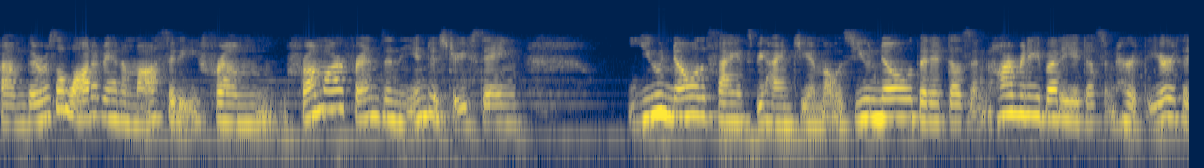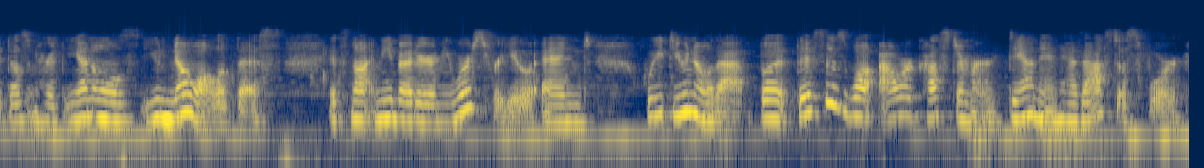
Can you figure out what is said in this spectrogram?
um, there was a lot of animosity from from our friends in the industry saying you know the science behind GMOs. You know that it doesn't harm anybody, it doesn't hurt the earth, it doesn't hurt the animals. You know all of this. It's not any better, any worse for you. And we do know that. But this is what our customer, Dannon, has asked us for.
